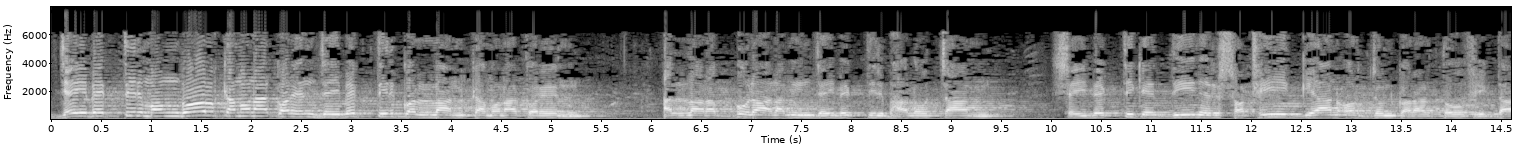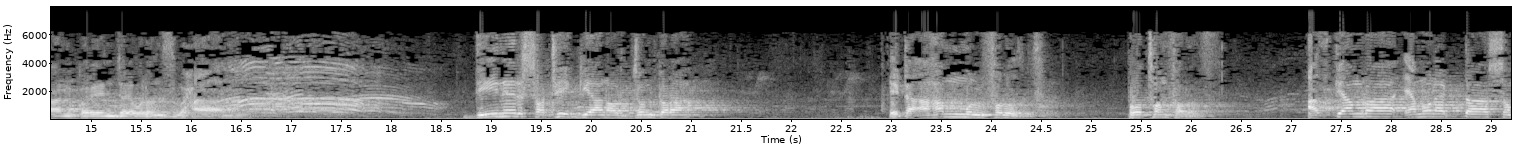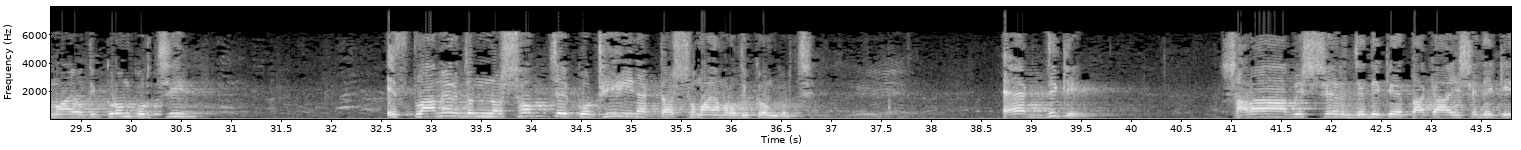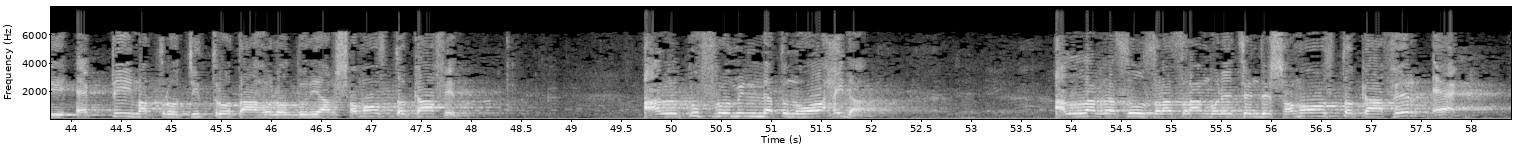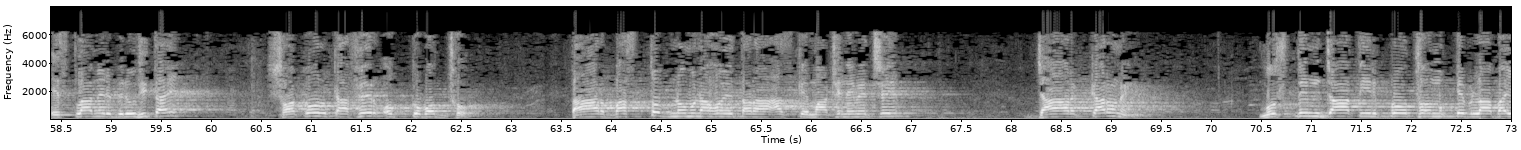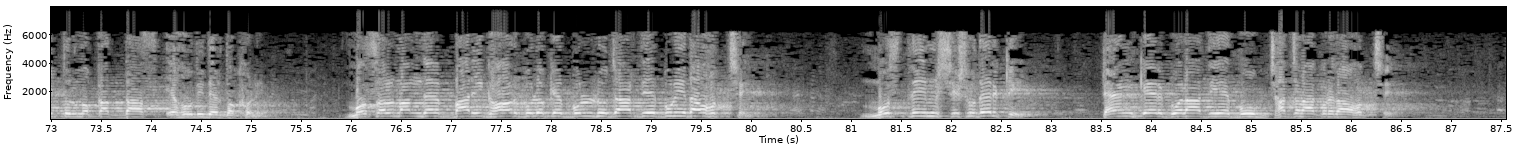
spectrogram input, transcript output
যেই ব্যক্তির মঙ্গল কামনা করেন, যেই ব্যক্তির কল্যাণ কামনা করেন, আল্লাহ রাব্বুল আলমিন যেই ব্যক্তির ভালো চান সেই ব্যক্তিকে দিনের সঠিক জ্ঞান অর্জন করার তৌফিক দান করেন জয় বলুন সুহান দিনের সঠিক জ্ঞান অর্জন করা, এটা আহাম্মুল ফরজ, প্রথম ফরজ। আজকে আমরা এমন একটা সময় অতিক্রম করছি, ইসলামের জন্য সবচেয়ে কঠিন একটা সময় আমরা অতিক্রম করছি। একদিকে সারা বিশ্বের যেদিকে তাকায় সেদিকে একটি মাত্র চিত্র তা হল দুনিয়ার সমস্ত কাফের। আল কুফরু মিল্লাতুন ওয়াহিদা। আল্লাহর রাসুল সাল্লাহ সাল্লাম বলেছেন যে সমস্ত কাফের এক। ইসলামের বিরোধিতায় সকল কাফের ঐক্যবদ্ধ। তার বাস্তব নমুনা হয়ে তারা আজকে মাঠে নেমেছে, যার কারণে মুসলিম জাতির প্রথম কেবলা বাইতুল মোকাদ্দাস এহুদিদের দখলে। মুসলমানদের বাড়ি ঘরগুলোকে বুলডুজার দিয়ে গুড়িয়ে দেওয়া হচ্ছে। মুসলিম শিশুদেরকে ট্যাঙ্কের গোলা দিয়ে বুক ঝাঁঝরা করে দেওয়া হচ্ছে।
